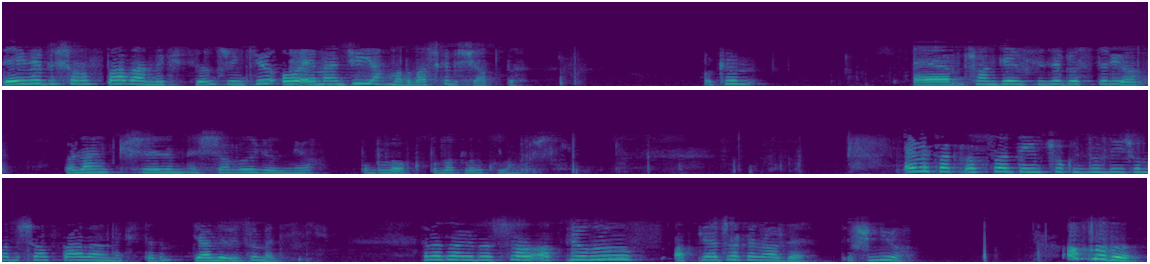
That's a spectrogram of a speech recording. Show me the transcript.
Dave'e bir şans daha vermek istiyorum. Çünkü o emenciyi yapmadı. Başka bir şey yaptı. Bakın e, şu an Dave size gösteriyor. Ölen kişilerin eşyaları görünüyor. Bu blok. Blokları kullanmışlar. Evet arkadaşlar Dave çok üzüldüğü için ona bir şans daha vermek istedim. Diğerleri üzülmedi. Evet arkadaşlar atlıyoruz. Atlayacak herhalde. Düşünüyor. Atladı.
